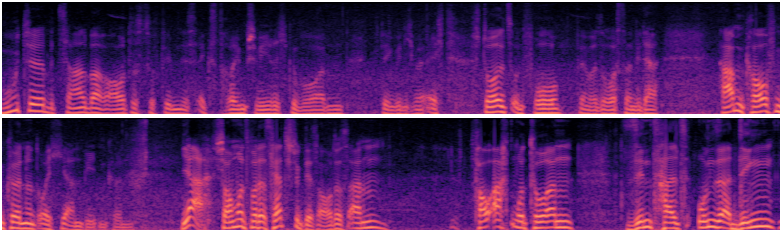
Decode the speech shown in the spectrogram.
Gute, bezahlbare Autos zu finden ist extrem schwierig geworden. Deswegen bin ich mir echt stolz und froh, wenn wir sowas dann wieder haben kaufen können und euch hier anbieten können. Ja, schauen wir uns mal das Herzstück des Autos an. V8 Motoren sind halt unser Ding.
